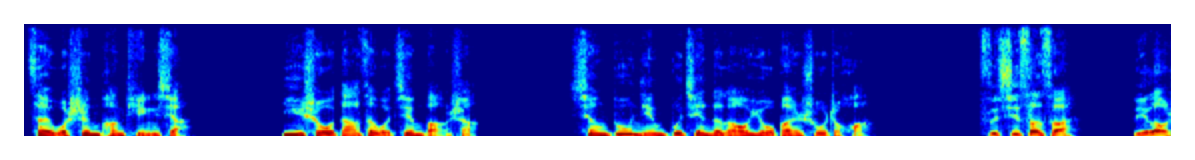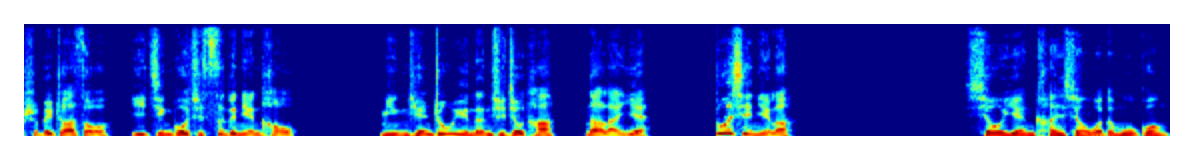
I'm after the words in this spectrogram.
在我身旁停下，一手搭在我肩膀上，像多年不见的老友般说着话。仔细算算，李老师被抓走已经过去四个年头，明天终于能去救他。纳兰叶。多谢你了。萧炎看向我的目光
